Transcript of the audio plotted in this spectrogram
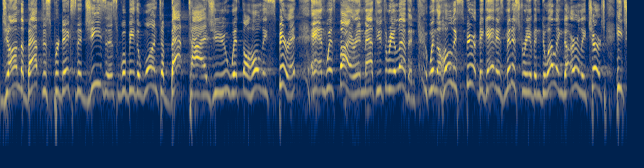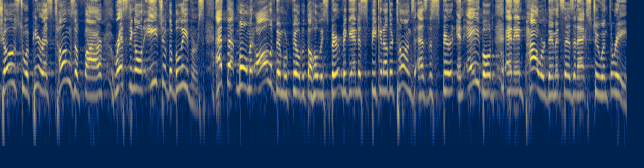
John the Baptist predicts that Jesus will be the one to baptize you with the Holy Spirit and with fire in Matthew 3:11. When the Holy Spirit began his ministry of indwelling the early church, he chose to appear as tongues of fire resting on each of the believers. At that moment, all of them were filled with the Holy Spirit and began to speak in other tongues as the Spirit enabled and empowered them, it says in Acts 2 and 3.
